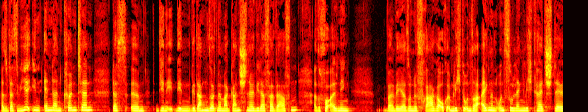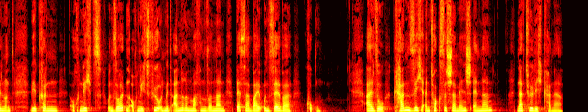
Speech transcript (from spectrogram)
Also, dass wir ihn ändern könnten, das, ähm, den, den Gedanken sollten wir mal ganz schnell wieder verwerfen. Also vor allen Dingen, weil wir ja so eine Frage auch im Lichte unserer eigenen Unzulänglichkeit stellen und wir können auch nichts und sollten auch nichts für und mit anderen machen, sondern besser bei uns selber gucken. Also, kann sich ein toxischer Mensch ändern? Natürlich kann er.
